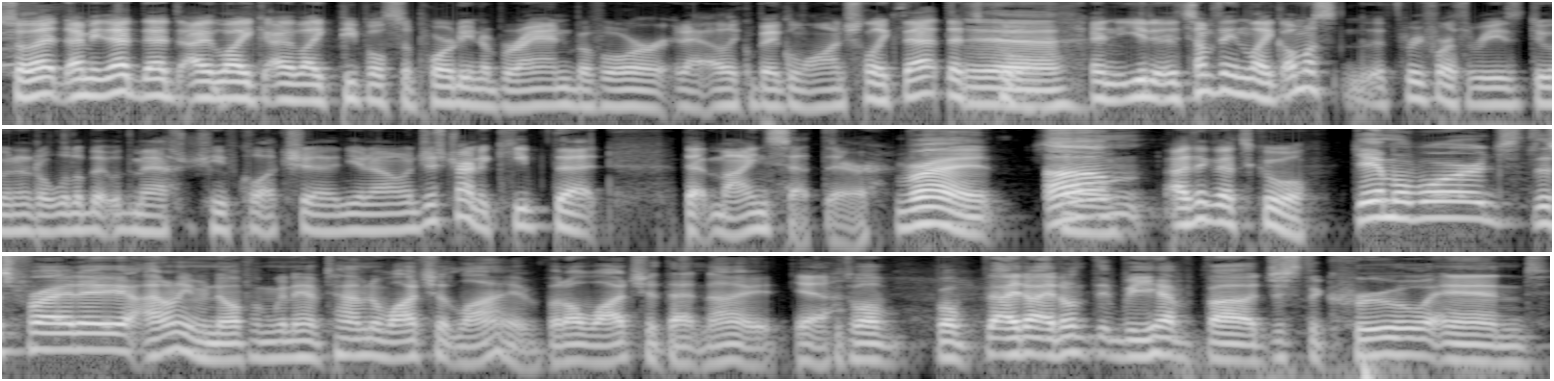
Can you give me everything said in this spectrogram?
so that I mean that that I like I like people supporting a brand before like a big launch like that. That's Yeah. cool. And you know, it's something like almost three four three is doing it a little bit with the Master Chief Collection, you know, and just trying to keep that that mindset there. Right. So, um, I think that's cool. Game Awards this Friday. I don't even know if I'm going to have time to watch it live, but I'll watch it that night. Yeah. Well, well, I don't. I don't think we have uh, just the crew and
